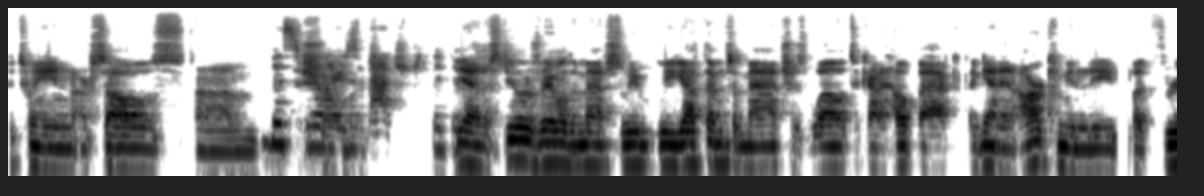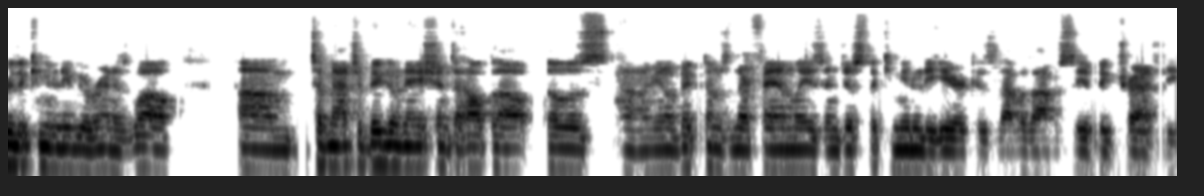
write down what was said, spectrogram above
between ourselves. Um, the Steelers matched the donation. Yeah, the Steelers were able to match. So we, we got them to match as well to kind of help back, again, in our community, but through the community we were in as well. Um, to match a big donation to help out those, uh, you know, victims and their families and just the community here, because that was obviously a big tragedy.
